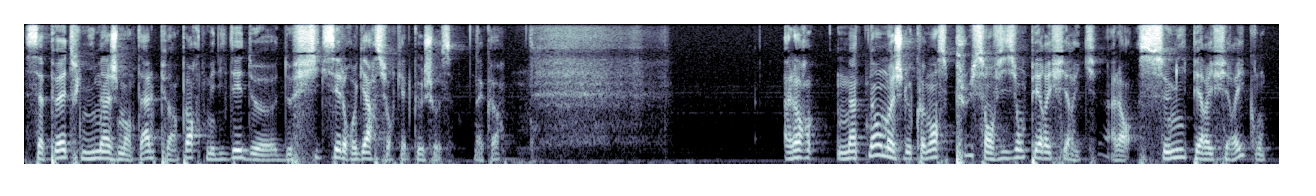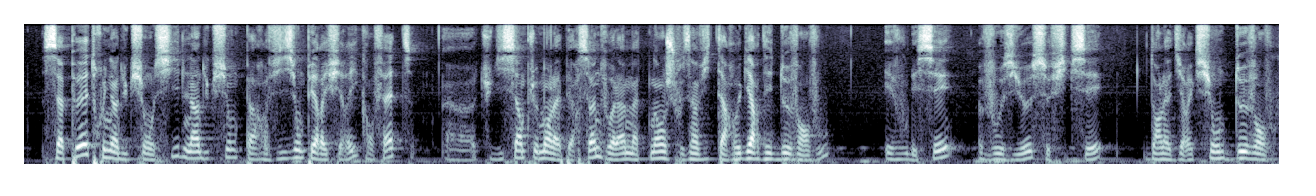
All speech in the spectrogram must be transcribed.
ça peut être une image mentale, peu importe. Mais l'idée de, de fixer le regard sur quelque chose. D'accord? Alors maintenant, moi je le commence plus en vision périphérique. Alors semi-périphérique, ça peut être une induction aussi. L'induction par vision périphérique, en fait, euh, tu dis simplement à la personne, voilà, maintenant je vous invite à regarder devant vous et vous laissez vos yeux se fixer dans la direction devant vous.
